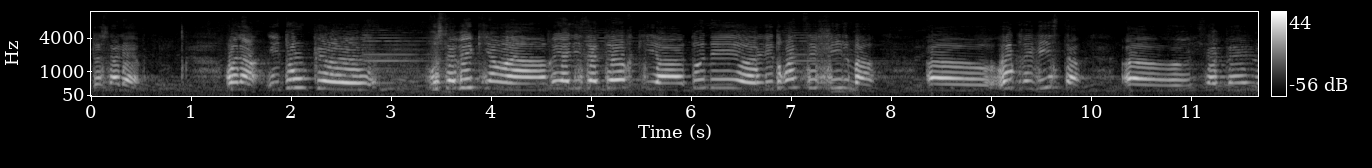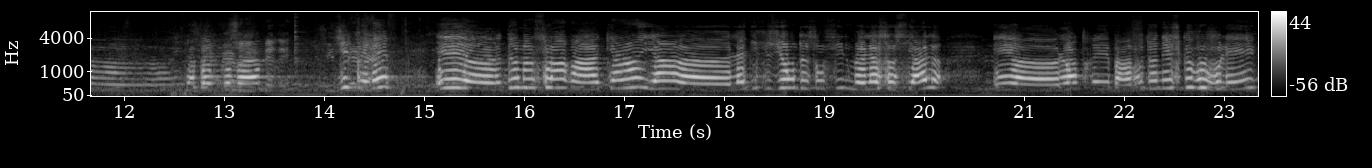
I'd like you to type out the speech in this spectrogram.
de, salaire. Voilà, et donc euh, vous savez qu'il y a un réalisateur qui a donné euh, les droits de ses films aux grévistes. Il s'appelle comment? Gilles Perret. Et euh, demain soir à Aquin, il y a euh, la diffusion de son film La Sociale. Et euh, l'entrée, ben, vous donnez ce que vous voulez.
